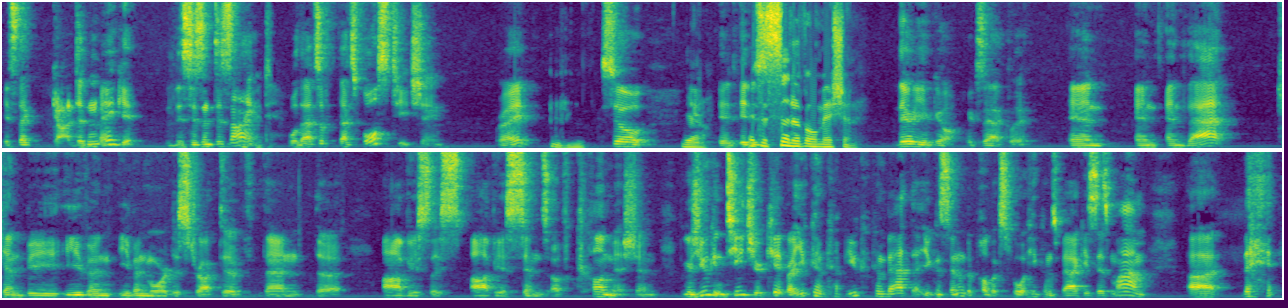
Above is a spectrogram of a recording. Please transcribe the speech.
It's that God didn't make it. This isn't designed. Well, that's a that's false teaching, right? Mm-hmm. So yeah, it, it it's is, a sin of omission. There you go. Exactly, and and and that can be even even more destructive than the obviously obvious sins of commission. Because you can teach your kid right? You can you can combat that. You can send him to public school. He comes back. He says mom uh, they,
